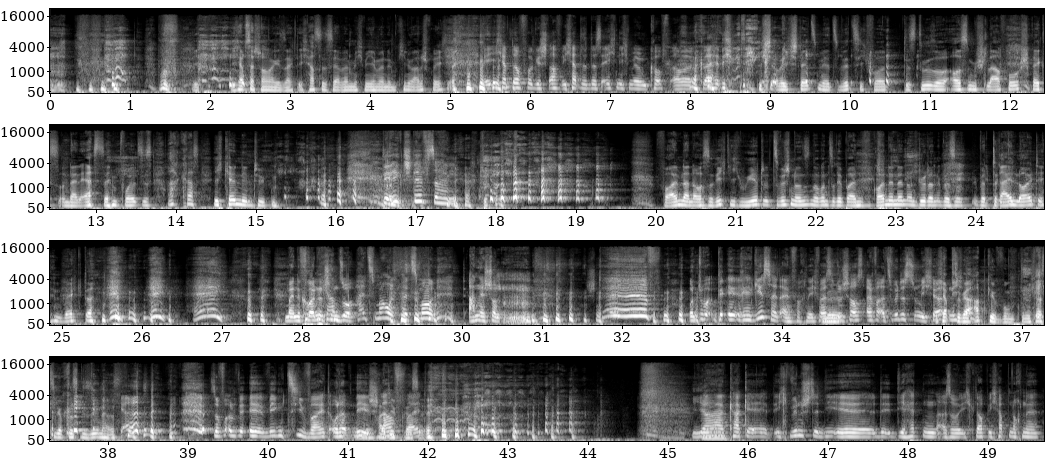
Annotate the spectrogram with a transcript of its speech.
Ich, ich hab's ja schon mal gesagt, ich hasse es ja, wenn mich mir jemand im Kino anspricht. ey, ich habe davor geschlafen, ich hatte das echt nicht mehr im Kopf, aber klar hätte ich Ich, aber ich stell's mir jetzt witzig vor, dass du so aus dem Schlaf hochschreckst und dein erster Impuls ist, ach krass, ich kenne den Typen. direkt Steff sagen. Vor allem dann auch so richtig weird und zwischen uns noch unsere beiden Freundinnen und du dann über so über drei Leute hinweg dann. Hey! Meine Freundin schon so, halt's Maul, halt's Maul. Anne schon, mm, Steff! Und du reagierst halt einfach nicht, weißt du, du schaust einfach, als würdest du mich hören. Ich habe sogar hören. abgewunken. Ich weiß nicht, ob du das gesehen hast. Ja, so von, äh, wegen Ziehweit oder nee, Halt die Schlafweit. Fresse. Ja, Ja. kacke. Ich wünschte, die, äh, die, die hätten, also ich glaube, ich habe noch eine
